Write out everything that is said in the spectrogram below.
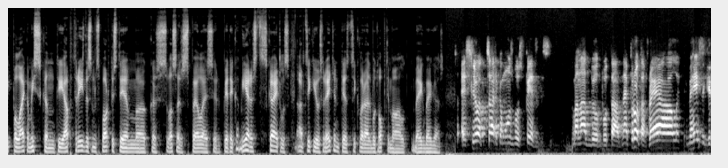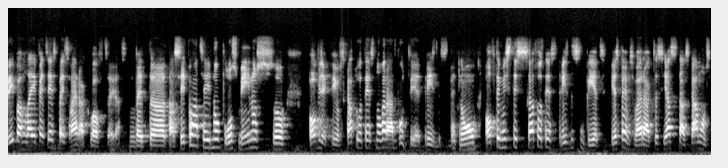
ik pa laikam izskan tie ap 30 sportistiem, kas vasaras spēlēs, ir pietiekami ierasts skaitlis. Ar cik jūs rēķinaties, cik varētu būt optimāli beig beigās? Es ļoti ceru, ka mums būs 50. Man atbild būtu tāda, ne, protams, reāli. Mēs gribam, lai pēc iespējas vairāk kvalificējās. Bet tā situācija, nu, plus mīnus. Uh, objektīvi skatoties, nu, varētu būt tie 30. Bet, nu, optimistiski skatoties, 35. Iespējams, vairāk tas jāsastāsta, kā mums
